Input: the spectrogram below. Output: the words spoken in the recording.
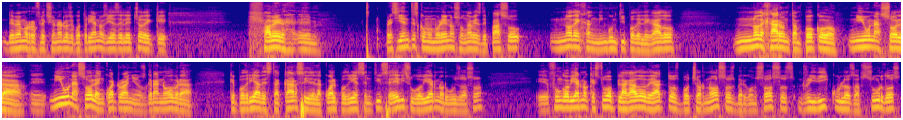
debemos reflexionar los ecuatorianos y es el hecho de que, a ver, em, presidentes como Moreno son aves de paso, no dejan ningún tipo de legado, no dejaron tampoco ni una sola, eh, ni una sola en cuatro años gran obra que podría destacarse y de la cual podría sentirse él y su gobierno orgulloso. Eh, fue un gobierno que estuvo plagado de actos bochornosos, vergonzosos, ridículos, absurdos,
